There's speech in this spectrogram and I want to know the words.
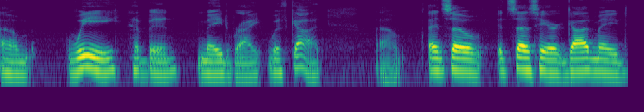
um, we have been made right with God. Um, and so it says here God made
